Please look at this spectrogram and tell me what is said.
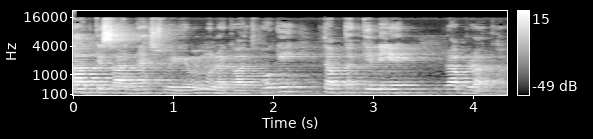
आपके साथ नेक्स्ट वीडियो में मुलाकात होगी। तब तक के लिए रब रखा।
